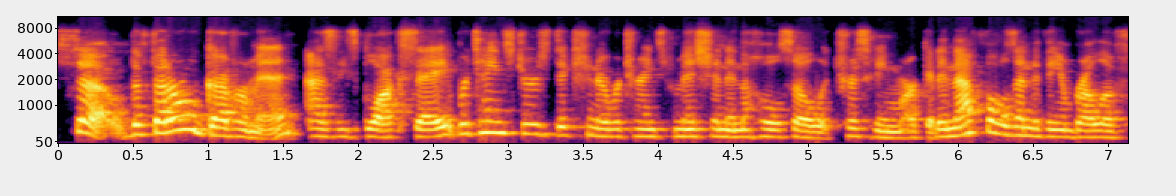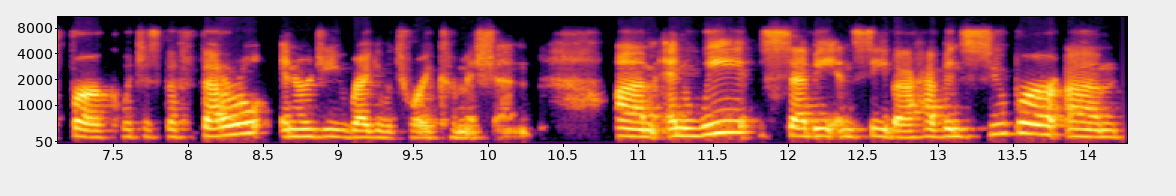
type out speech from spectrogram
so the federal government, as these blocks say, retains jurisdiction over transmission in the wholesale electricity market. And that falls under the umbrella of FERC, which is the Federal Energy Regulatory Commission. Um, and we, CEBI and CEBA, have been super um,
